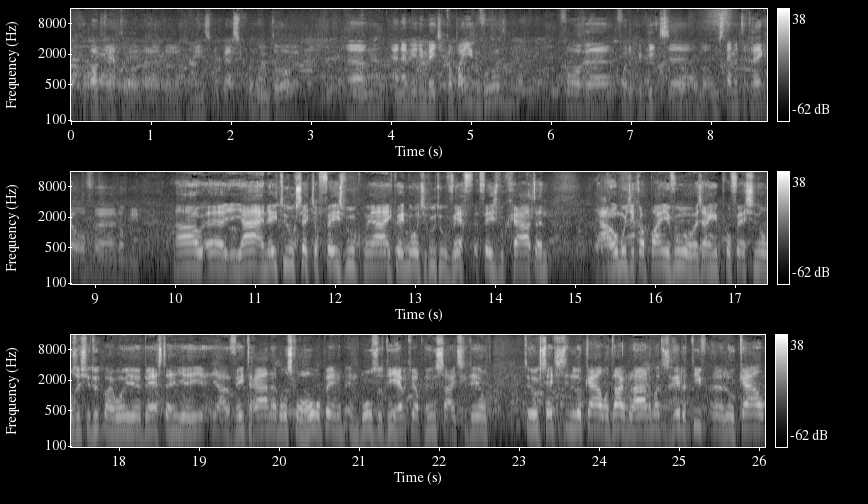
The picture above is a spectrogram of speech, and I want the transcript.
opgepakt werd door, uh, door de gemeenschap. Ja, super mooi om te horen. Um, en hebben jullie een beetje campagne gevoerd voor, uh, voor de publieks om, om, stemmen te trekken of dat niet? Nou ja, en nee, natuurlijk zet je op Facebook, maar ja, ik weet nooit zo goed hoe ver Facebook gaat. En ja, hoe moet je campagne voeren? We zijn geen professionals, dus je doet maar gewoon je best. En je, ja, veteranen hebben ons geholpen in, in Bossen, die hebben het weer op hun sites gedeeld. Natuurlijk zet je het in de lokale dagbladen, maar het is relatief uh, lokaal.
